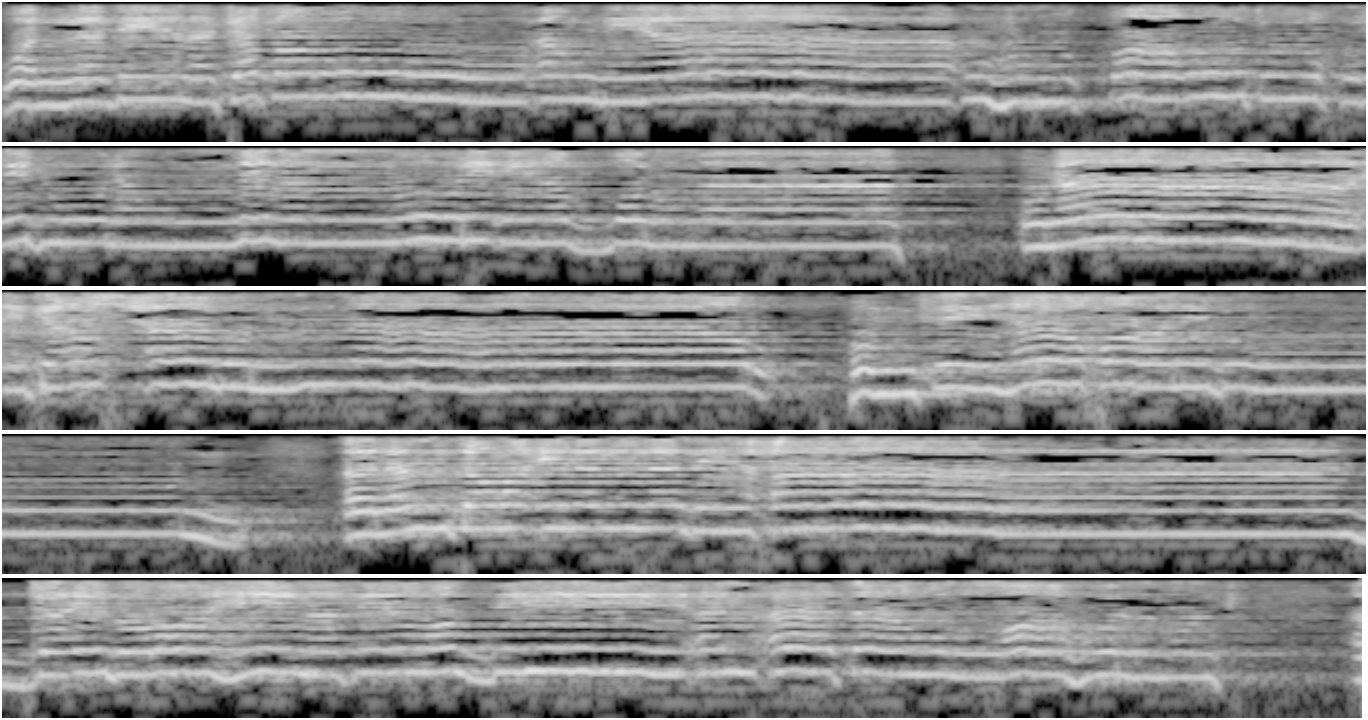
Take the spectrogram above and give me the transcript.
والذين كفروا أولياؤهم الطاغوت يخرجونهم من النور إلى الظلمات. أولئك أصحاب النار. هم فيها خالدون. ألم تر إلى الذي حاج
